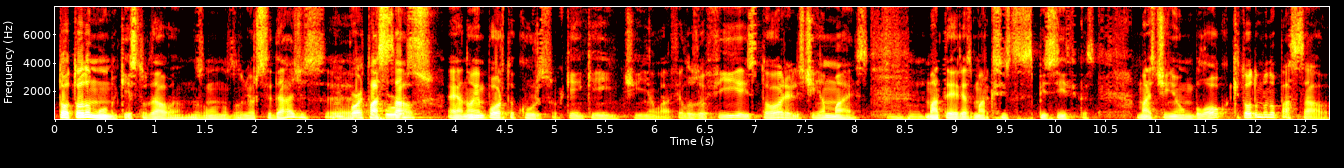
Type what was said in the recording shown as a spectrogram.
to, todo mundo que estudava nas, nas universidades não é, importa passava, curso. É, não importa o curso. Quem, quem tinha lá filosofia, história, eles tinham mais uhum. matérias marxistas específicas, mas tinha um bloco que todo mundo passava.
